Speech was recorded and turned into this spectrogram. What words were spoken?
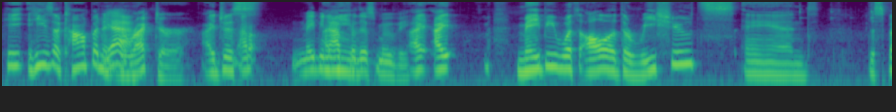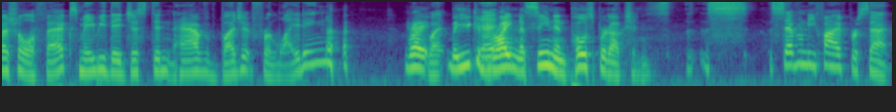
he he's a competent Yeah. director. I just I. Maybe I not for this movie. I, I maybe with all of the reshoots and the special effects, maybe they just didn't have budget for lighting. right, but, but- you can eh, brighten a scene in post production. Seventy-five percent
